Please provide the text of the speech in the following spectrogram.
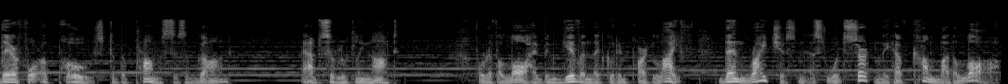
therefore opposed to the promises of God? Absolutely not. For if a law had been given that could impart life, then righteousness would certainly have come by the law.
